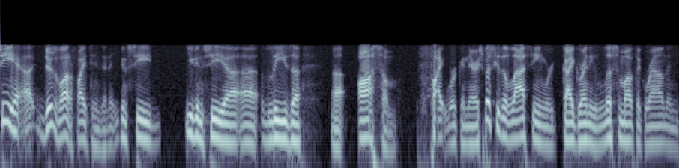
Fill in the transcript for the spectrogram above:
see uh, there's a lot of fight scenes in it. You can see you can see uh, uh, uh, awesome fight work in there, especially the last scene where Guy Grundy lifts him off the ground and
